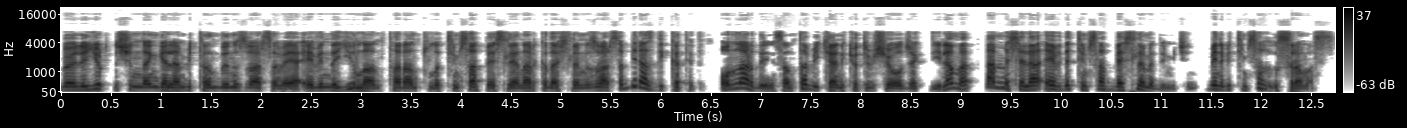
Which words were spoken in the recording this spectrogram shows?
böyle yurt dışından gelen bir tanıdığınız varsa veya evinde yılan, tarantula, timsah besleyen arkadaşlarınız varsa biraz dikkat edin. Onlar da insan. Tabii ki hani kötü bir şey olacak değil ama ben mesela evde timsah beslemediğim için beni bir timsah ısıramaz.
